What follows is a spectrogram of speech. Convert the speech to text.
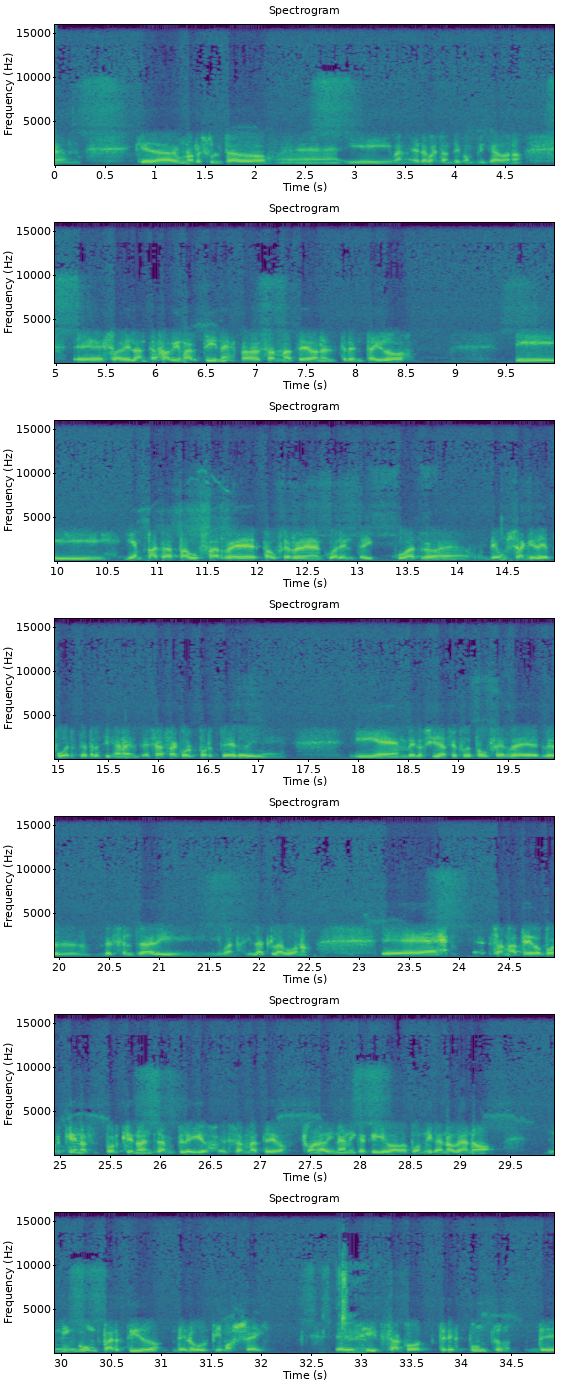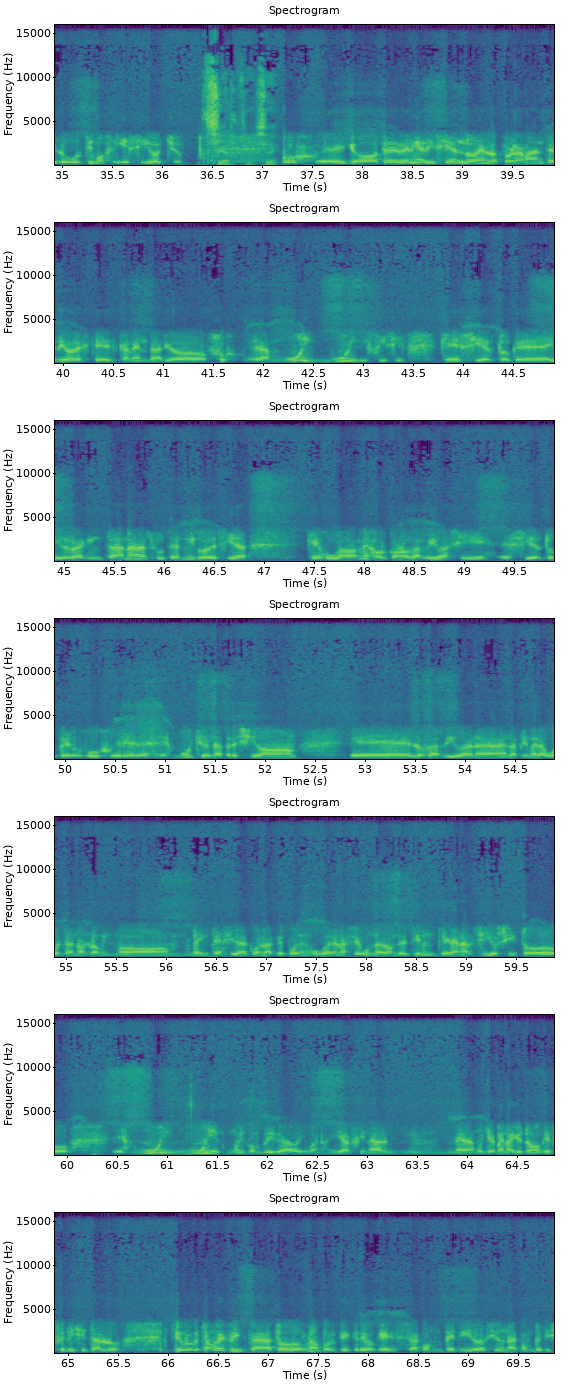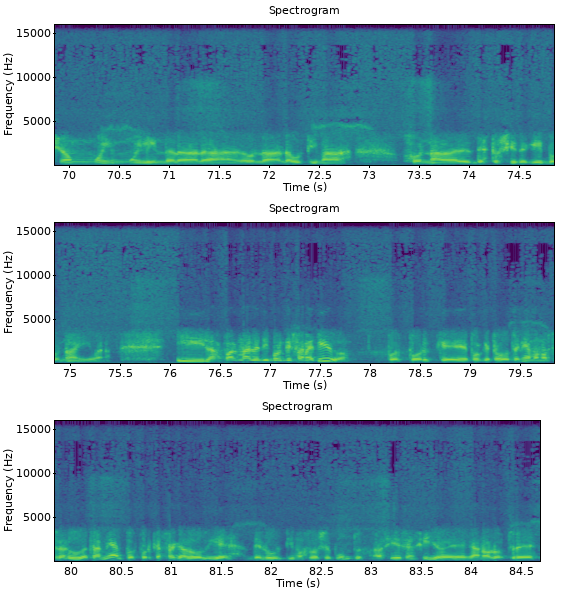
que dar unos resultados eh, y bueno, era bastante complicado, ¿no? Eh, se adelanta Javi Martínez para el San Mateo en el 32 y, y empata Pau Ferrer, Pau Ferrer en el 44 eh, de un saque de puerta prácticamente, o sea, sacó el portero y, y en velocidad se fue Pau Ferrer del, del central y, y bueno, y la clavó, ¿no? Eh, San Mateo, ¿por qué, no, ¿por qué no entra en playoff el San Mateo con la dinámica que llevaba? Pues mira, no ganó ningún partido de los últimos seis. Es Sí. decir, sacó tres puntos de los últimos 18. Cierto, sí. Uf, eh, yo te venía diciendo en los programas anteriores que el calendario uf, era muy, muy difícil. Que es cierto que Isra Quintana, su técnico, decía que jugaba mejor con los de arriba, sí, es cierto, pero uf, es, mucho, es la presión, eh, los de arriba en la, primera vuelta no es lo mismo la intensidad con la que pueden jugar en la segunda, donde tienen que ganar sí o sí todo, es muy, muy, muy complicado y bueno, y al final mm, me da mucha pena. Yo tengo que felicitarlo, yo creo que tengo que felicitar a todos, ¿no? Porque creo que se ha competido, ha sido una competición muy, muy linda la, la, la última jornada de, estos siete equipos, ¿no? Y bueno. ¿Y Las Palmas Atleti por qué se ha metido? Pues porque porque todos teníamos nuestras dudas también, pues porque ha sacado 10 de los últimos 12 puntos, así de sencillo, eh, ganó los tres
